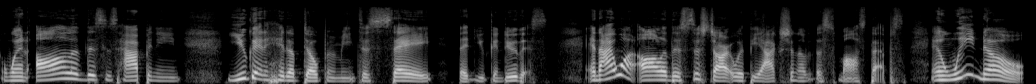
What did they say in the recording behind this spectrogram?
when all of this is happening, you get a hit of dopamine to say that you can do this. And I want all of this to start with the action of the small steps. And we know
